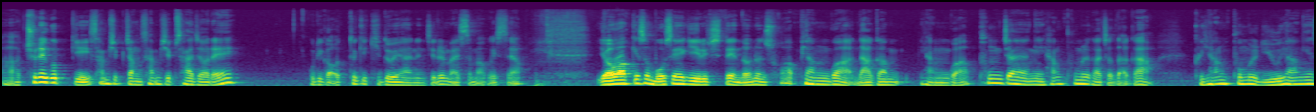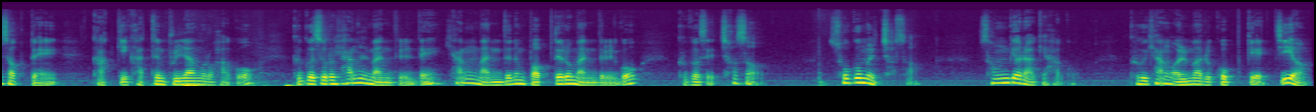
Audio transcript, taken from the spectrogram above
아, 출애굽기 30장 34절에 우리가 어떻게 기도해야 하는지를 말씀하고 있어요. 여호와께서 모세에게 이르시되 너는 소합향과 나감향과 풍자향의 향품을 가져다가 그 향품을 유향에 섞되 각기 같은 분량으로 하고 그것으로 향을 만들되 향 만드는 법대로 만들고 그것에 쳐서 소금을 쳐서 성결하게 하고 그 향 얼마를 곱게 찌어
